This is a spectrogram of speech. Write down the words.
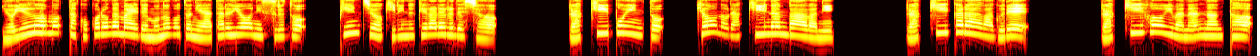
余裕を持った心構えで物事に当たるようにすると、ピンチを切り抜けられるでしょう。ラッキーポイント。今日のラッキーナンバーは2。ラッキーカラーはグレー。ラッキー方位は南南東。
